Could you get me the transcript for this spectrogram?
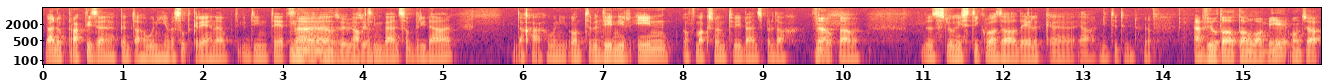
Ja, en ook praktisch, hè. je kunt dat gewoon niet gewisseld krijgen hè, op die, op die tijd. Nee, Eh, ja, sowieso. 18 bands op drie dagen, dat gaat gewoon niet. Want we deden hier één of maximum twee bands per dag voor Ja. opname. Dus logistiek was dat eigenlijk eh, ja, niet te doen. Ja. En viel dat dan wat mee? Want ja,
